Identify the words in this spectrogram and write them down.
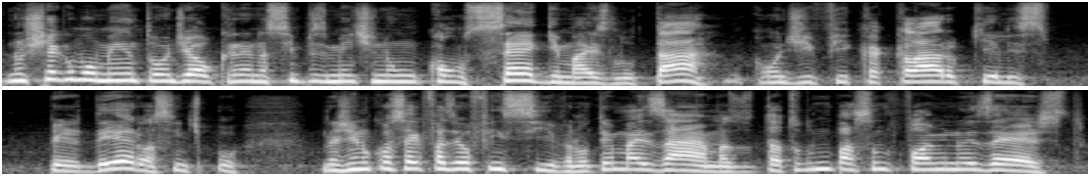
não chega um momento onde a Ucrânia simplesmente não consegue mais lutar, onde fica claro que eles perderam, assim, tipo, a gente não consegue fazer ofensiva, não tem mais armas, tá todo mundo passando fome no exército.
